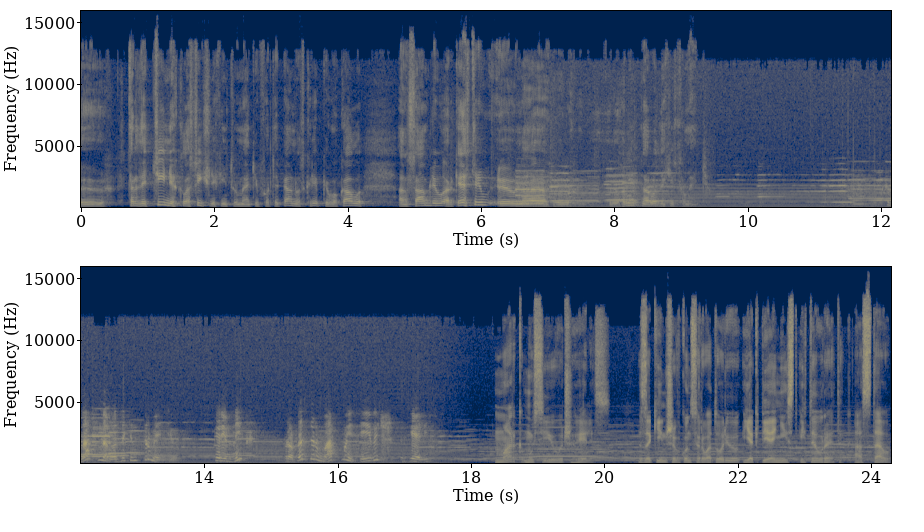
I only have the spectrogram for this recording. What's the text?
е, традиційних класичних інструментів фортепіано, скрипки, вокалу, ансамблів, оркестрів на ґрунт народних інструментів. Народних інструментів. Керівник професор Марк Моїсеєвич Геліс. Марк Мусійович Геліс закінчив консерваторію як піаніст і теоретик, а став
